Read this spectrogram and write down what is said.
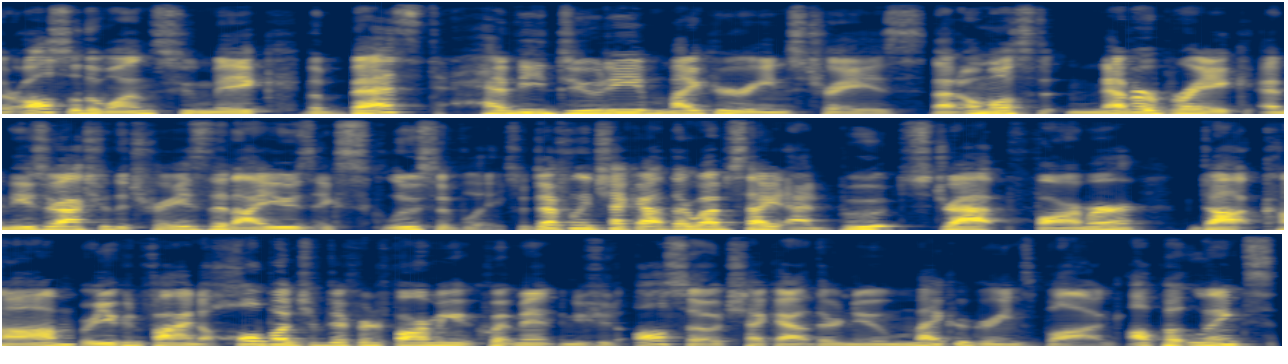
They're also the ones who make the best heavy duty microgreens trays that almost never break, and these are actually the trays that I use exclusively. So definitely check out their website at bootstrapfarmer.com where you can find a whole bunch of different farming equipment and you should also check out their new microgreens blog. I'll put links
